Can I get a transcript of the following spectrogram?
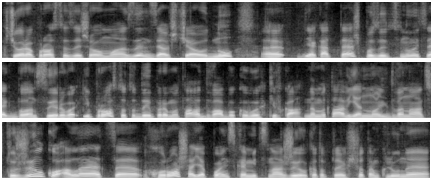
Вчора просто зайшов в магазин, взяв ще одну, е, яка теж позиціонується як балансирова, і просто туди примотав два бокових ківка. Намотав я 0,12 жилку, але це хороша японська міцна жилка. Тобто, якщо там клюне е,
